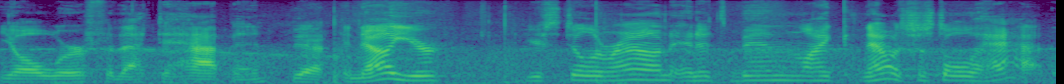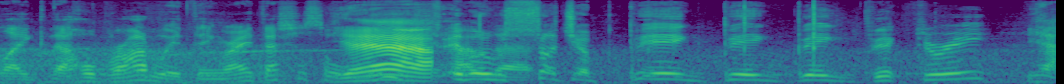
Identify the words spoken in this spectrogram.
y'all were for that to happen. Yeah. And now you're you're still around, and it's been like now it's just old hat, like that whole Broadway thing, right? That's just old. Yeah, it was that. such a big, big, big victory. Yeah.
